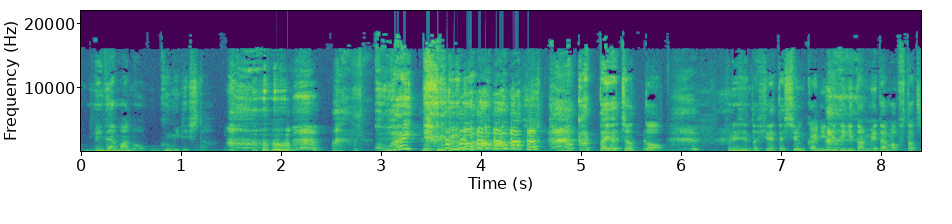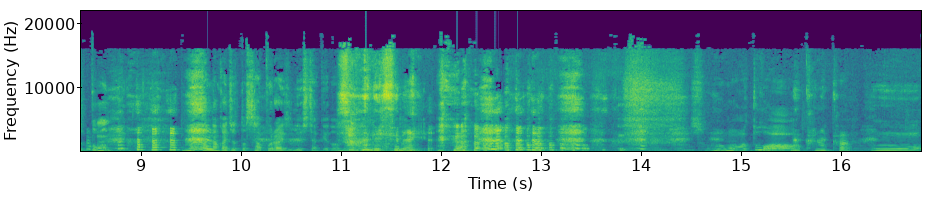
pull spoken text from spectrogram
の目玉のグミでした。怖い。怖かったよちょっと。プレゼント開いた瞬間に出てきた目玉2つボンって。なかなかちょっとサプライズでしたけどね。そうですね本当にそうあとはなかなか。うん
